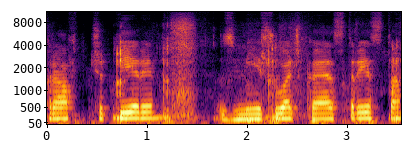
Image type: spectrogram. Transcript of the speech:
Крафт 4, змішувач КС300,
